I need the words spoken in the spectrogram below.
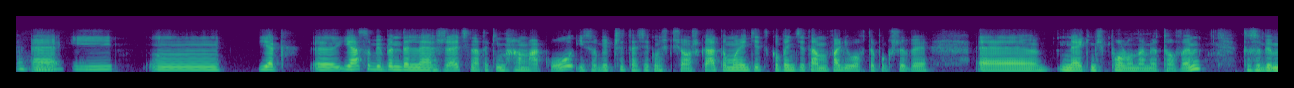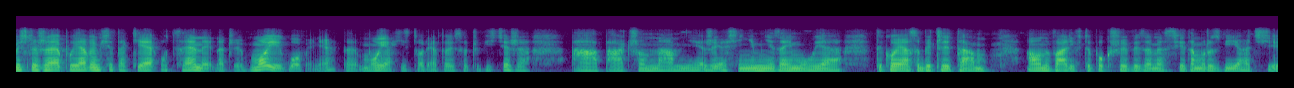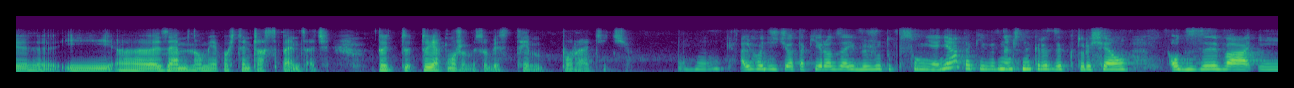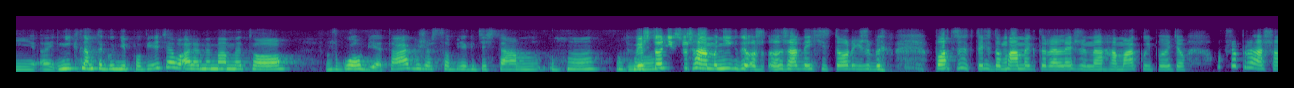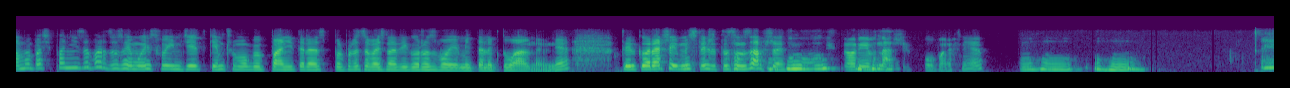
E, mhm. I mm, jak ja sobie będę leżeć na takim hamaku i sobie czytać jakąś książkę, to moje dziecko będzie tam waliło w te pokrzywy e, na jakimś polu namiotowym, to sobie myślę, że pojawią się takie oceny, znaczy w mojej głowie, nie? Ta moja historia to jest oczywiście, że a patrzą na mnie, że ja się nim nie zajmuję, tylko ja sobie czytam, a on wali w te pokrzywy zamiast się tam rozwijać y, i e, ze mną jakoś ten czas spędzać. To, to, to jak możemy sobie z tym poradzić? Mhm. Ale chodzi ci o taki rodzaj wyrzutów sumienia, taki wewnętrzny kryzyk, który się odzywa i, i nikt nam tego nie powiedział, ale my mamy to w głowie, tak? Że sobie gdzieś tam. Uh -huh, uh -huh. Wiesz, to nie słyszałam nigdy o, o, żadnej historii, żeby podszedł ktoś do mamy, która leży na hamaku i powiedział: O, przepraszam, chyba się pani za bardzo zajmuje swoim dzieckiem, czy mogłaby pani teraz popracować nad jego rozwojem intelektualnym, nie? Tylko raczej myślę, że to są zawsze uh -huh. historie w naszych głowach, nie? Mhm, mhm.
